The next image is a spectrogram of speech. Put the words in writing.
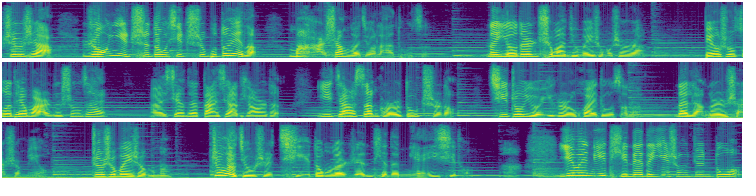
是不是啊？容易吃东西吃不对了，马上啊就拉肚子。那有的人吃完就没什么事儿啊。比如说昨天晚上的剩菜，啊，现在大夏天的，一家三口人都吃了，其中有一个人坏肚子了，那两个人啥事没有，这是为什么呢？这就是启动了人体的免疫系统啊，因为你体内的益生菌多，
